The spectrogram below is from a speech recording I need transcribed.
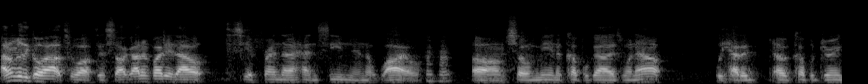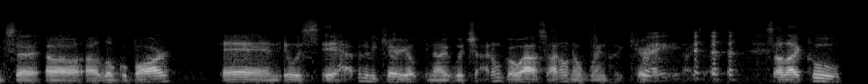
I don't really go out too often, so I got invited out to see a friend that I hadn't seen in a while. Mhm. Um, so me and a couple guys went out. We had a, a couple drinks at uh, a local bar, and it was it happened to be karaoke night, which I don't go out, so I don't know when karaoke Right. nights are. So like, cool.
